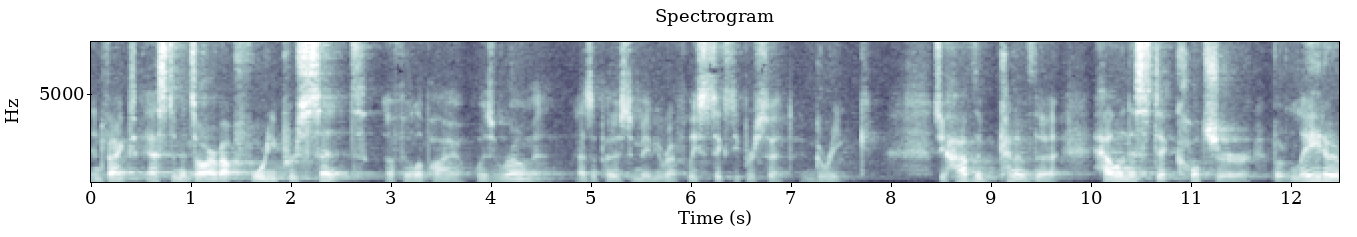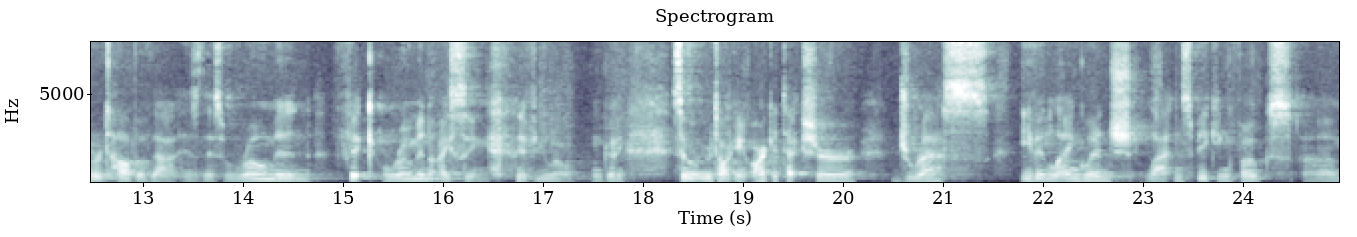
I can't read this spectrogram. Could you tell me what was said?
In fact, estimates are about 40% of Philippi was Roman, as opposed to maybe roughly 60% Greek. So, you have the kind of the Hellenistic culture, but laid over top of that is this Roman, thick Roman icing, if you will. Okay? So, we are talking architecture, dress, even language, Latin speaking folks. Um,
